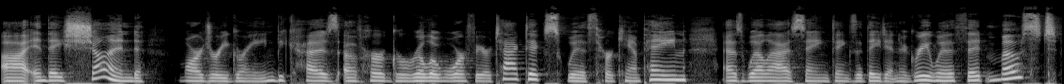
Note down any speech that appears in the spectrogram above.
uh, and they shunned Marjorie Greene because of her guerrilla warfare tactics with her campaign, as well as saying things that they didn't agree with that most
